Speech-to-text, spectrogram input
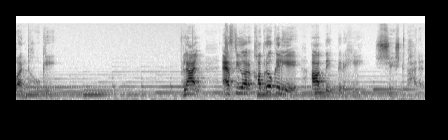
बंद होगी। फ़िलहाल, ऐसी और खबरों के लिए आप देखते रहिए श्रेष्ठ भारत।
